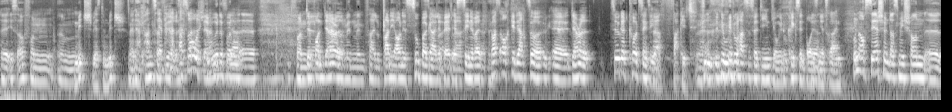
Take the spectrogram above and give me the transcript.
äh, ist auch von. Ähm, Mitch, wer ist denn Mitch? Nein, der Panzerführer. Der Panzerführer. Ach so, der stimmt. wurde von. Ja. Äh, von, Der äh, von Daryl. mit, mit dem Pfeil und Fand ich auch eine super geile. Badass-Szene, weil du hast auch gedacht, so, äh, Daryl zögert kurz, denkt sich, ja, Ja. fuck it. Du, du hast es verdient, Junge, du kriegst den Bolzen Ja. jetzt rein. Und auch sehr schön, dass Michonne äh,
